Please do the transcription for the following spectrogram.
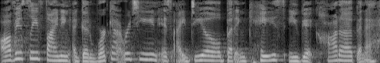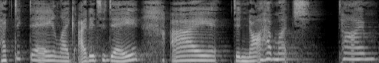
Obviously finding a good workout routine is ideal, but in case you get caught up in a hectic day like I did today, I did not have much time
